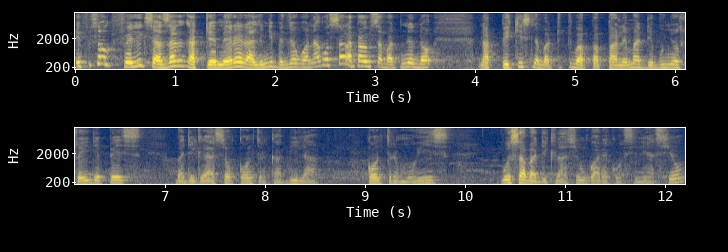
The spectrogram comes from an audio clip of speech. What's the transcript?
et puis so félix aza kaka téméraire alingi mpenza wana akosala mpe akosa bato ne donc na pekisi na bato tu baparlement debu nyonso idps badéclaration contre kabila contre moïse. Bosala badéclaration moko ya réconciliation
